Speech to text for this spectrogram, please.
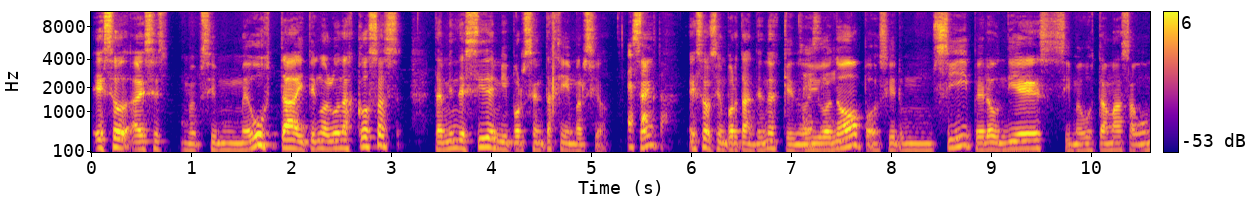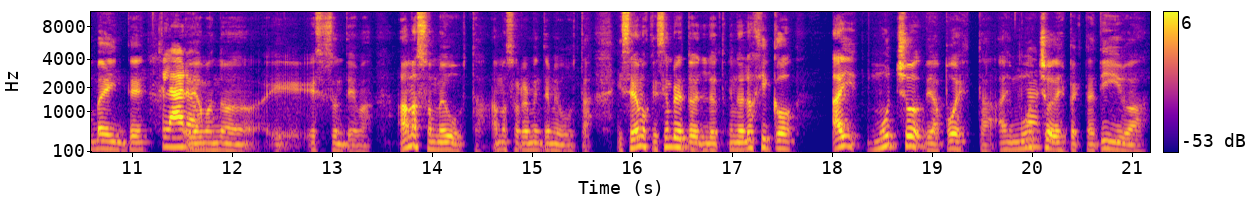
eso a veces, si me gusta y tengo algunas cosas, también decide mi porcentaje de inversión. ¿sí? Exacto. Eso es importante, no es que no digo no, puedo decir un sí, pero un 10, si me gusta más hago un 20. Claro. Digamos, no, eh, ese es un tema. Amazon me gusta, Amazon realmente me gusta. Y sabemos que siempre lo tecnológico hay mucho de apuesta, hay mucho de expectativa,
